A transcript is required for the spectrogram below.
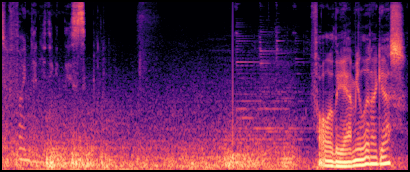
to find anything in this. Follow the amulet, I guess?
